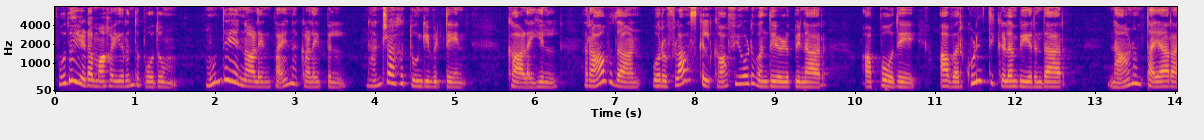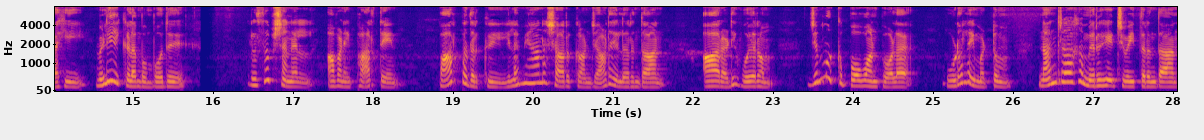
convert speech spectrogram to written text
புது இடமாக இருந்தபோதும் முந்தைய நாளின் பயணக் களைப்பில் நன்றாக தூங்கிவிட்டேன். காலையில் ராவுதான் ஒரு ஃப்ளாஸ்கில் காஃபியோடு வந்து எழுப்பினார். அப்போதே அவர் குளித்து கிளம்பியிருந்தார். நானும் தயாராகி வெளியே கிளம்பும்போது ரிசப்ஷனில் அவனை பார்த்தேன். பார்ப்பதற்கு இளமையான ஷாருக்கான் ஜாடையில் இருந்தான் ஆறடி உயரம் ஜிம்முக்கு போவான் போல உடலை மட்டும் நன்றாக மெருகேற்றி வைத்திருந்தான்.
